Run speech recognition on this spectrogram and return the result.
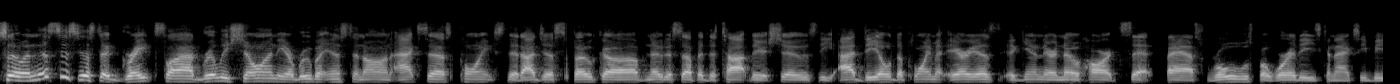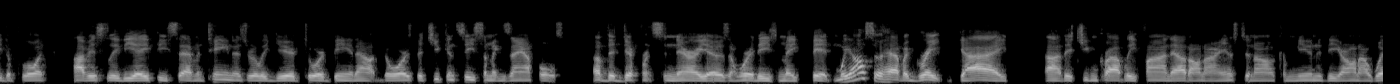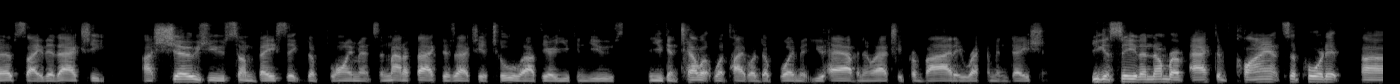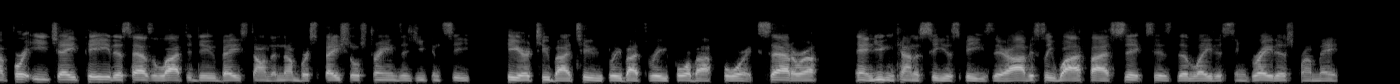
So, and this is just a great slide really showing the Aruba Instant On access points that I just spoke of. Notice up at the top there it shows the ideal deployment areas. Again, there are no hard set fast rules for where these can actually be deployed. Obviously, the AP17 is really geared toward being outdoors, but you can see some examples of the different scenarios and where these may fit. And we also have a great guide uh, that you can probably find out on our Instant On community or on our website that actually uh, shows you some basic deployments. And matter of fact, there's actually a tool out there you can use you can tell it what type of deployment you have and it'll actually provide a recommendation. You can see the number of active clients supported uh, for each AP. This has a lot to do based on the number of spatial streams, as you can see here, two by two, three by three, four by four, etc. And you can kind of see the speeds there. Obviously, Wi-Fi 6 is the latest and greatest from a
